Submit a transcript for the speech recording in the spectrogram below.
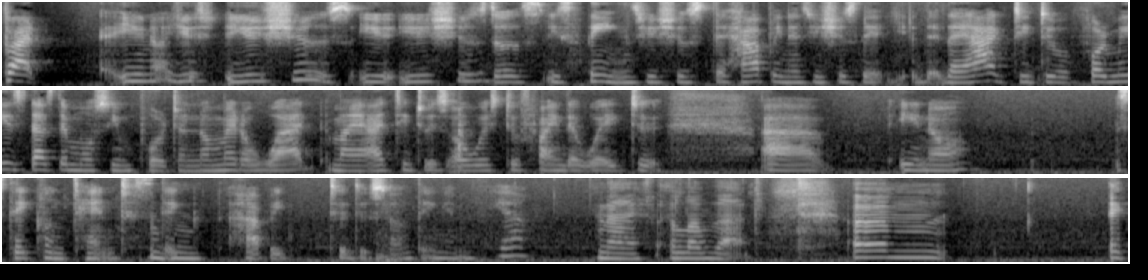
But you know you you choose you you choose those these things. You choose the happiness. You choose the the, the attitude. For me that's the most important. No matter what my attitude is always to find a way to uh, you know stay content stay mm-hmm. happy to do something and yeah Nice. I love that. Um, a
